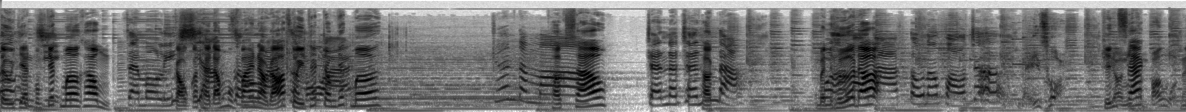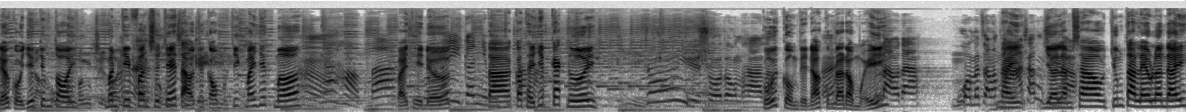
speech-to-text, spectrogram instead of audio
tự dệt một giấc mơ không? Cậu có thể đóng một vai nào đó tùy thích trong giấc mơ. Thật sao? Thật Mình hứa đó. Chính xác. Nếu cậu giúp chúng tôi Minh Kim Phân sẽ chế tạo cho cậu một chiếc máy giấc mơ. Vậy thì được. Ta có thể giúp các ngươi. Cuối cùng thì nó cũng đã đồng ý. Này, giờ làm sao? Chúng ta leo lên đây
